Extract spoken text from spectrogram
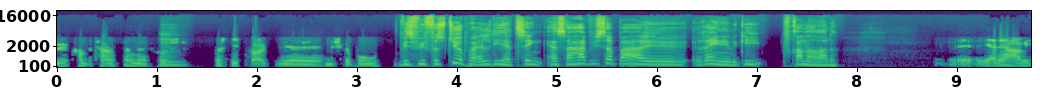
øge kompetencerne hos, mm de folk, vi, vi skal bruge. Hvis vi får styr på alle de her ting, altså har vi så bare øh, ren energi fremadrettet? Øh, ja, det har vi.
